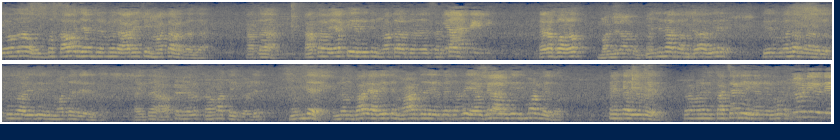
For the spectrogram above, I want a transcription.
ಇವಾಗ ಒಬ್ಬ ಸಾರ್ವಜನಿಕರ ಮೇಲೆ ಆ ರೀತಿ ಮಾತಾಡ್ತದ ಆತ ಆತ ಯಾಕೆ ಈ ರೀತಿ ಮಾತಾಡ್ತಾನೆ ಸರ್ಕಾರ? ಯಾರಪ್ಪ ಅವರು ಮಂಜುನಾಥ್ ಅಂತ. ಮಂಜುನಾಥ್ ಅಂತ ಅಲ್ಲಿ ಇವ್ರ ಮೇಲೆ ಕೂಗಾಡಿದ್ದು ಇವ್ರು ಮಾತಾಡಿರೋದು. ಆಯ್ತಾ? ಆತನ ಮೇಲೆ ಕ್ರಮ ತೆಗೆದುಕೊಳ್ಳಿ. ಮುಂದೆ ಇನ್ನೊಂದು ಬಾರಿ ಆ ರೀತಿ ಮಾಡದೇ ಇರ್ಬೇಕಂದ್ರೆ ಎರಡು ದಿನ ಅವ್ರಿಗೆ ಇದು ಮಾಡಬೇಕು. ಆಯ್ತಾ ಇದೆ ಇವಾಗ ನೀವು ಕಚೇರಿಗೆ ನೀವು ನೋಡಿ ಇವ್ರೆ?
